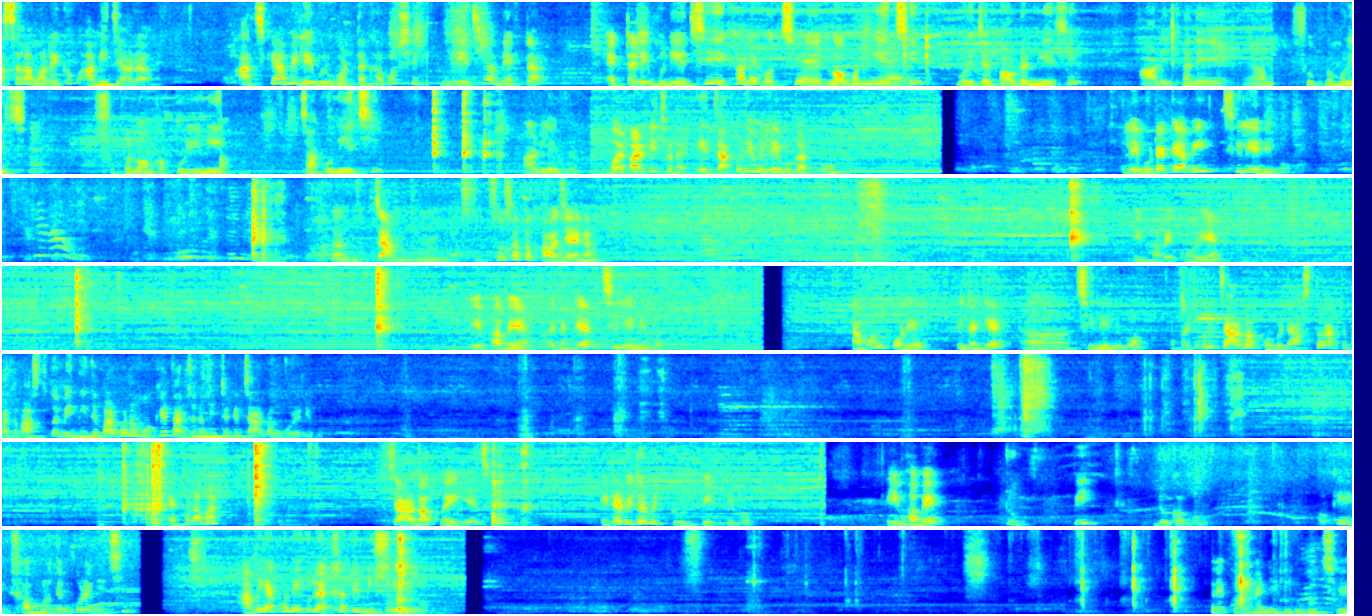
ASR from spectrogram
আসসালামু আলাইকুম, আমি যারা আজকে আমি লেবুর ভর্তা খাব। সে নিয়েছি আমি একটা একটা লেবু নিয়েছি। এখানে হচ্ছে লবণ নিয়েছি, মরিচের পাউডার নিয়েছি। আর এখানে শুকনো মরিচ, শুকনো লঙ্কা পুড়িয়ে নিয়ে চাকু নিয়েছি আর লেবু। ভয় পার কিছু নাই, এই চাকু দিয়ে আমি লেবু কাটবো। লেবুটাকে আমি ছিলিয়ে নিব। কারণ চাম, শসা তো খাওয়া যায় না। এইভাবে করে এভাবে এটাকে ছিলিয়ে নিব। এমন করে এটাকে ছিলিয়ে নিব। এখন এটাকে আমি চার ভাগ করব। এটা আস্ত রাখতে পারতাম, আস্ত তো আমি দিতে পারব না মুখে, তার জন্য আমি এটাকে চার ভাগ করে নিব। এখন আমার চার বাক হয়ে গিয়েছে। এটার ভিতরে আমি টুথপিক দিব। এইভাবে টুথপিক ঢুকাবো। ওকে, সবগুলোতে আমি করে নিচ্ছি। আমি এখন এগুলো একসাথে মিশিয়ে নেব। করবেন, এগুলো হচ্ছে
